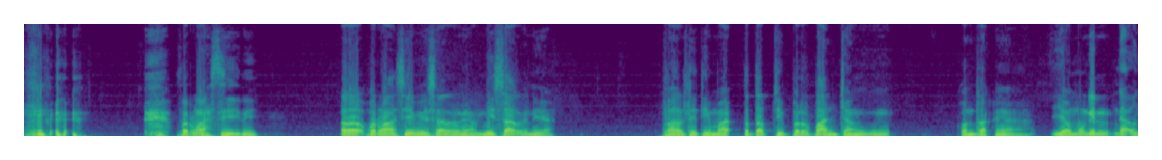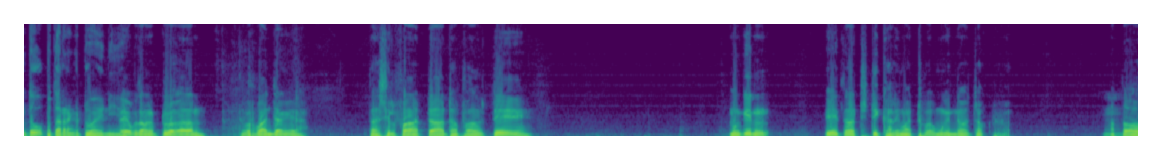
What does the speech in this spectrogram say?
Formasi ini. Kalau formasi misalnya, misal ini ya. Valde di tetap diperpanjang kontraknya. Ya mungkin enggak untuk putaran kedua ini ya ya putaran kedua kan diperpanjang ya. Da Silva ada, ada Valde. Mungkin itu di 352 mungkin cocok juga. Hmm. atau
